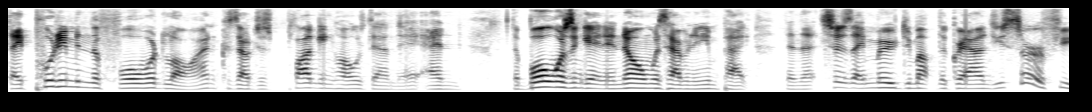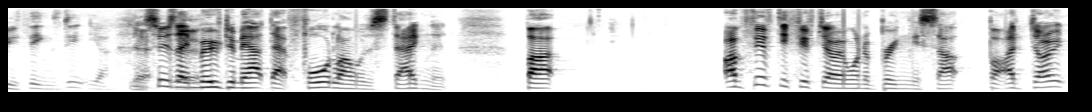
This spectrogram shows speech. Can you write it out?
They put him in the forward line because they were just plugging holes down there, and the ball wasn't getting in. No one was having an impact. Then as soon as they moved him up the ground, you saw a few things, didn't you? Yeah. as soon as they Yeah. moved him out, that forward line was stagnant. But I'm 50-50 I want to bring this up, but I don't.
